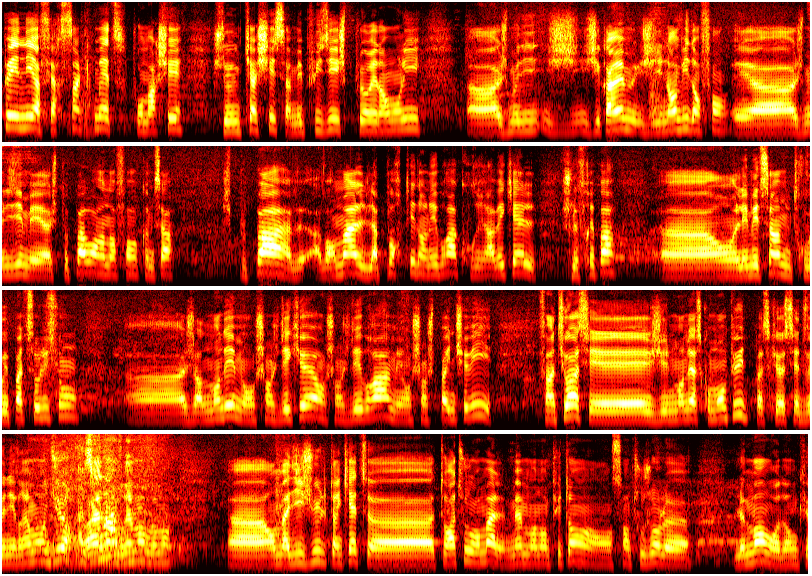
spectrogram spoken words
peiné à faire 5 mètres pour marcher, je devais me cacher, ça m'épuisait, je pleurais dans mon lit. Euh, je me dis, j'ai quand même j'ai une envie d'enfant. Et euh, je me disais, mais je peux pas avoir un enfant comme ça. Je peux pas avoir mal, la porter dans les bras, courir avec elle. Je le ferai pas. Euh, les médecins ne trouvaient pas de solution. je leur demandais, mais on change des cœurs, on change des bras, mais on change pas une cheville. Enfin, tu vois, j'ai demandé à ce qu'on m'ampute parce que ça devenait vraiment dur. Ouais, non, vraiment, vraiment. on m'a dit, Jules, t'inquiète, tu auras toujours mal. Même en amputant, on sent toujours le, le membre. Donc,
